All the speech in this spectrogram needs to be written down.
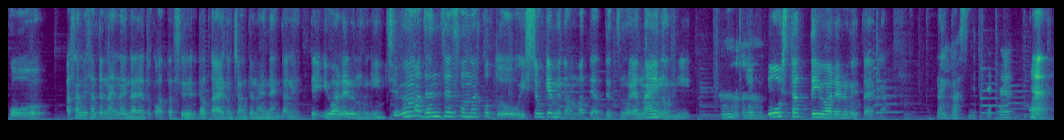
こう「あさみさんって何々だね」とか「私だってあやのちゃんって何々だね」って言われるのに自分は全然そんなことを一生懸命頑張ってやってるつもりはないのに、うんうん、どうしたって言われるみたいな。なんか、ね、ね、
